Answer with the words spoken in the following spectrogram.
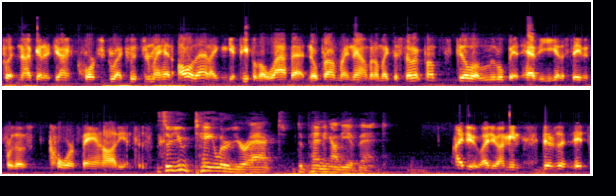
putting I've got a giant corkscrew I twist through my head, all of that I can get people to laugh at no problem right now. But I'm like, the stomach pump's still a little bit heavy. You got to save it for those core fan audiences. So you tailor your act depending on the event. I do, I do. I mean, there's a, it's,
